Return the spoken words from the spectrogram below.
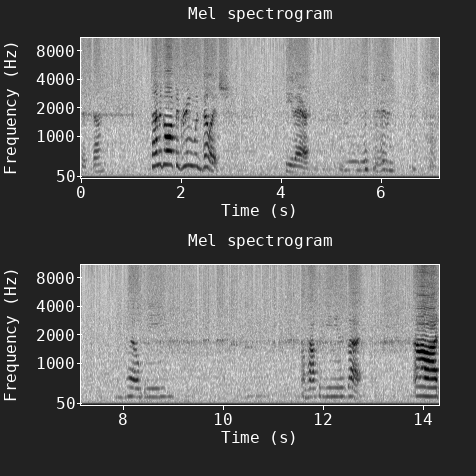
system. Time to go off to Greenwood Village there. Help me. Oh, how convenient is that? Ah. Uh,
